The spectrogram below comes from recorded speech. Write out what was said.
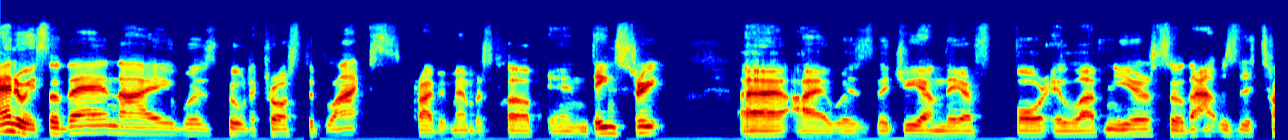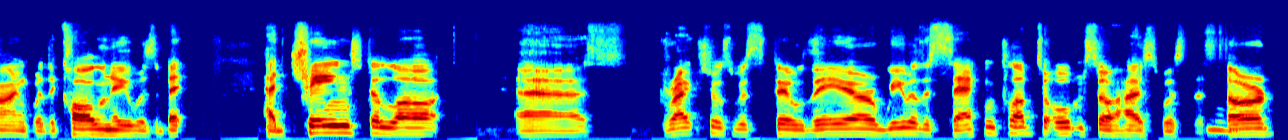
Anyway, so then I was pulled across to Black's Private Members Club in Dean Street. Uh, I was the GM there for 11 years. So that was the time where the colony was a bit, had changed a lot. Uh, Groucho's was still there. We were the second club to open. so House was the mm. third.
